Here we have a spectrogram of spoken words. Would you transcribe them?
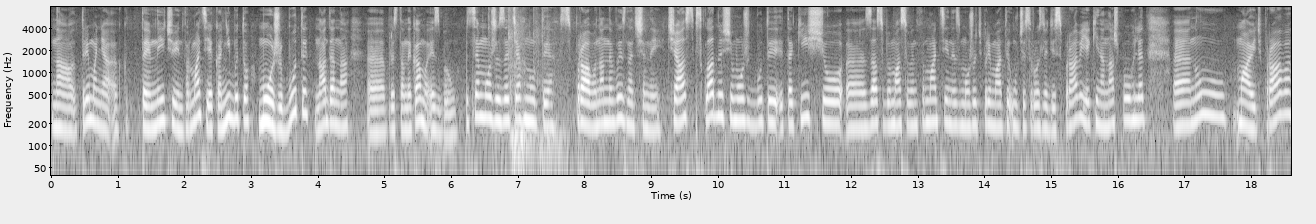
на отримання е, таємничої інформації, яка нібито може бути надана е, представниками СБУ. Це може затягнути справу на невизначений час. Складнощі можуть бути такі, що е, засоби масової інформації не зможуть приймати участь в розгляді справи, які, на наш погляд, е, ну мають право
